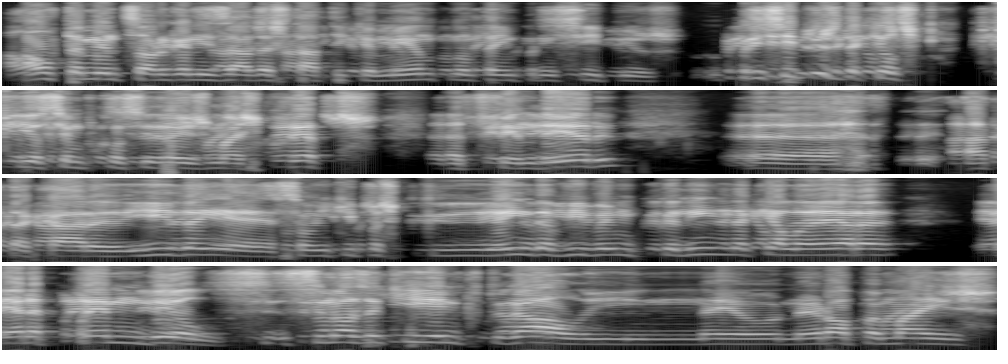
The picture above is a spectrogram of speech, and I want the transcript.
altamente desorganizadas taticamente, não têm princípios, princípios daqueles que eu sempre considerei os mais corretos a defender, a atacar idem, é, são equipas que ainda vivem um bocadinho naquela era era pré-modelo. Se, se, nós aqui em Portugal e na, na Europa mais,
